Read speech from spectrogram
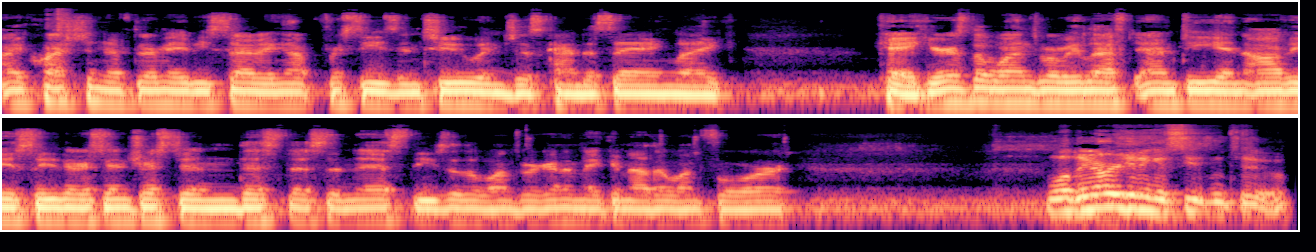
i question if they're maybe setting up for season two and just kind of saying like okay here's the ones where we left empty and obviously there's interest in this this and this. These are the ones we're going to make another one for Well, they are getting a season two.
